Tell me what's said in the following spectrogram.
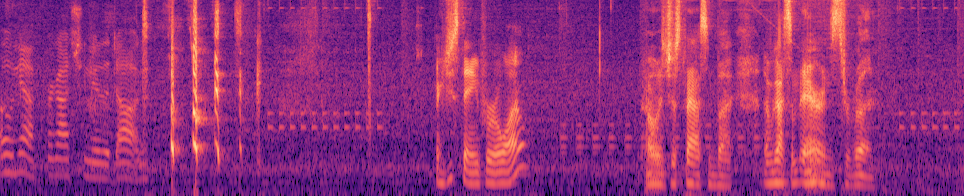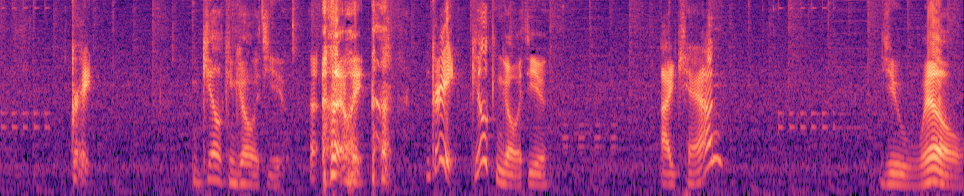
Oh yeah, forgot you knew the dog. Are you staying for a while? I was just passing by. I've got some errands to run. Great. Gil can go with you. Wait. Great. Gil can go with you. I can? You will.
